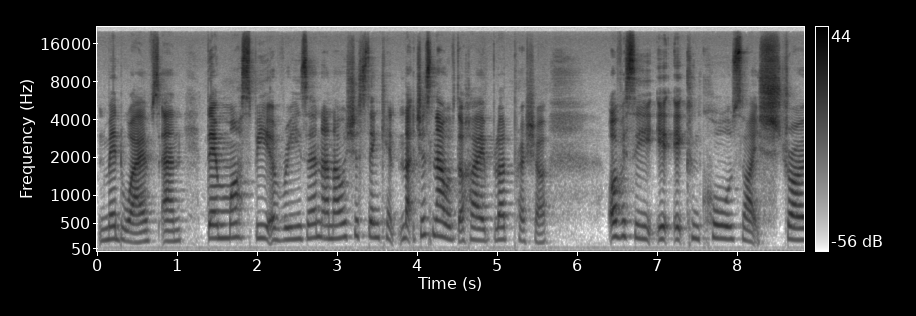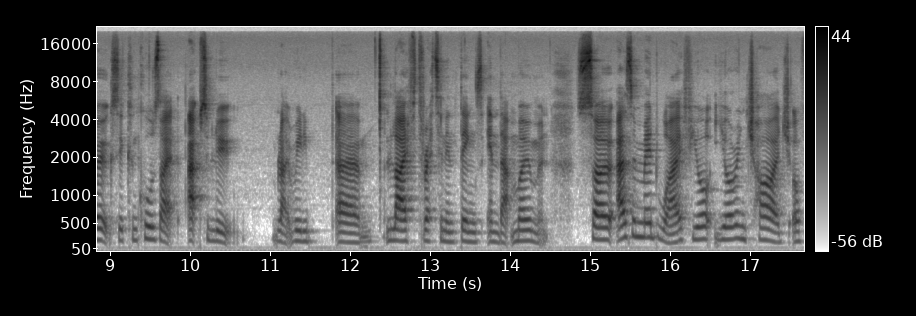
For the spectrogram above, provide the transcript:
midwives, and there must be a reason. And I was just thinking, like, just now with the high blood pressure, obviously it, it can cause like strokes, it can cause like absolute, like, really um, life threatening things in that moment. So as a midwife, you're you're in charge of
